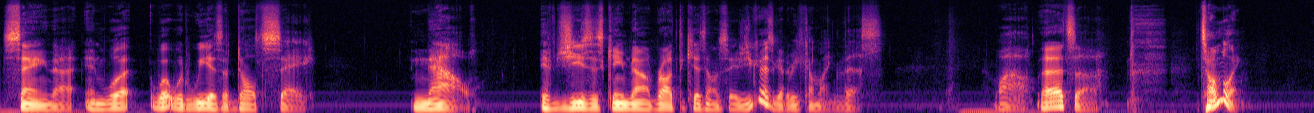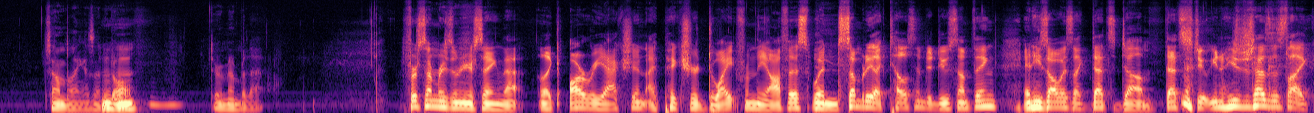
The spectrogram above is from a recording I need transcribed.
saying that, and what, what would we as adults say now if Jesus came down and brought the kids on stage? You guys got to become like this. Wow, that's uh, it's humbling. It's humbling as an mm-hmm. adult to remember that. For some reason, when you're saying that, like our reaction, I picture Dwight from The Office when somebody like tells him to do something, and he's always like, "That's dumb. That's stupid." You know, he just has this like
